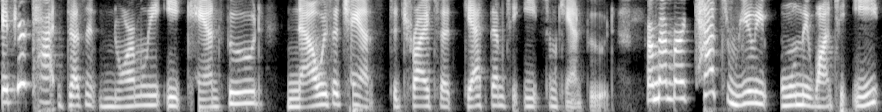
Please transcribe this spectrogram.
If your cat doesn't normally eat canned food, now is a chance to try to get them to eat some canned food. Remember, cats really only want to eat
